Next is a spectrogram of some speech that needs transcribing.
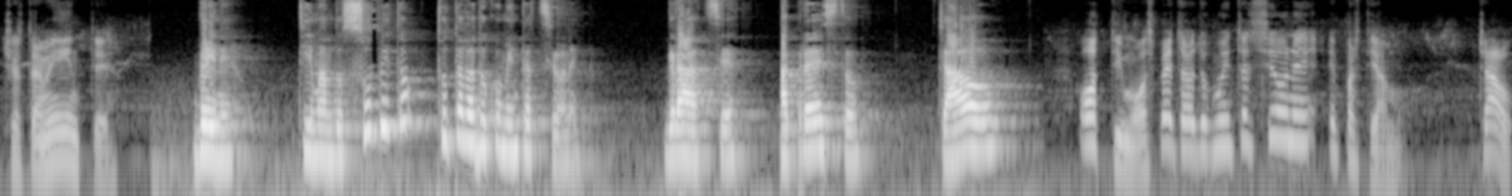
Certamente. Bene, ti mando subito tutta la documentazione. Grazie, a presto. Ciao. Ottimo, aspetta la documentazione e partiamo. Ciao.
